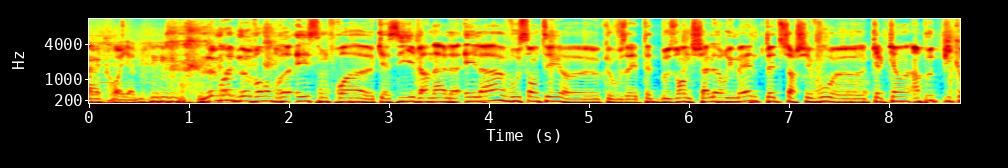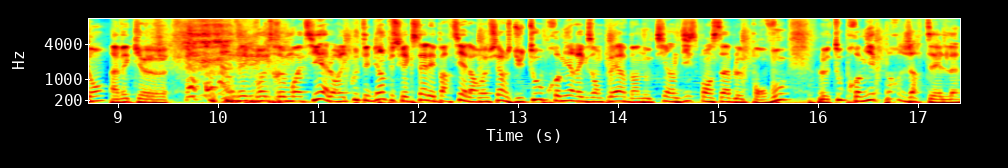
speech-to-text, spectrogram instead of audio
Incroyable. Le mois de novembre et son froid euh, quasi hivernal est là. Vous sentez euh, que vous avez peut-être besoin de chaleur humaine. Peut-être cherchez-vous euh, quelqu'un un peu de piquant avec, euh, avec votre moitié. Alors écoutez bien, puisque Excel est parti à la recherche du tout premier exemplaire d'un outil indispensable pour vous, le tout premier porte-jartel.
